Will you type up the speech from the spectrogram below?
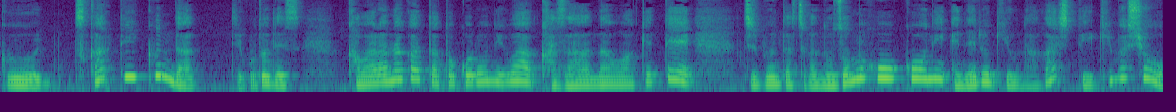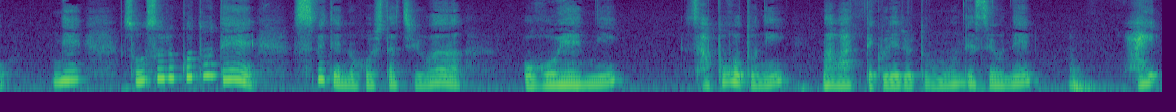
く使っていくんだっていうことです。変わらなかったところには風穴を開けて自分たちが望む方向にエネルギーを流していきましょう。ね。そうすることで全ての星たちは応援にサポートに回ってくれると思うんですよね。はい。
